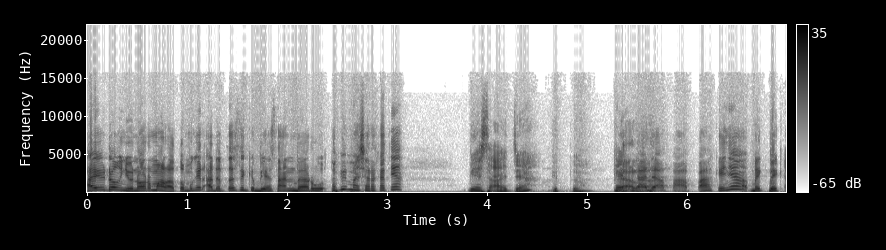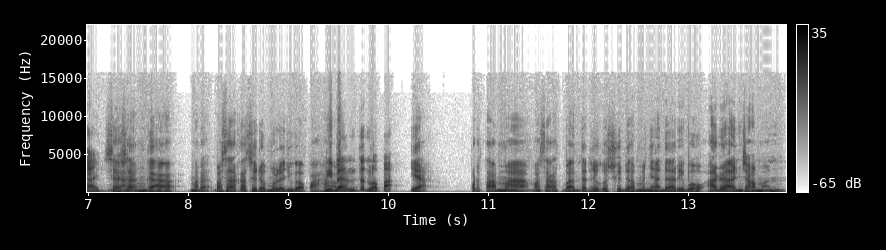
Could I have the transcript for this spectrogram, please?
ayo dong new normal atau mungkin adaptasi kebiasaan baru. Tapi masyarakatnya biasa aja gitu. Kayak nggak ada apa-apa, kayaknya baik-baik aja. Saya rasa enggak. Masyarakat sudah mulai juga paham. Di Banten loh Pak. Ya, pertama masyarakat Banten juga sudah menyadari bahwa ada ancaman.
